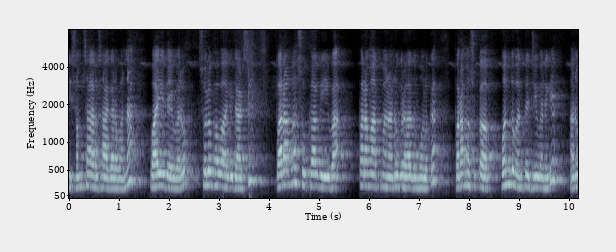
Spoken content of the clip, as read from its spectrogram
ಈ ಸಂಸಾರ ಸಾಗರವನ್ನು ವಾಯುದೇವರು ಸುಲಭವಾಗಿ ದಾಟಿಸಿ ಪರಮ ಸುಖವೀವ ಪರಮಾತ್ಮನ ಅನುಗ್ರಹದ ಮೂಲಕ ಪರಮ ಸುಖ ಹೊಂದುವಂತೆ ಜೀವನಿಗೆ ಅನು,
